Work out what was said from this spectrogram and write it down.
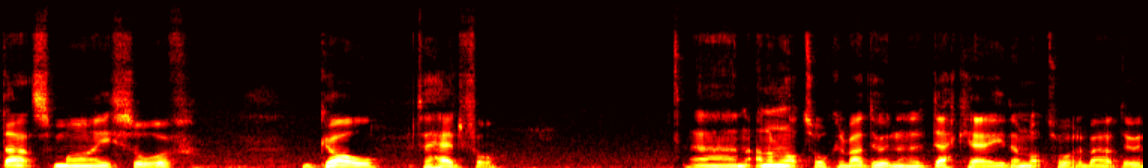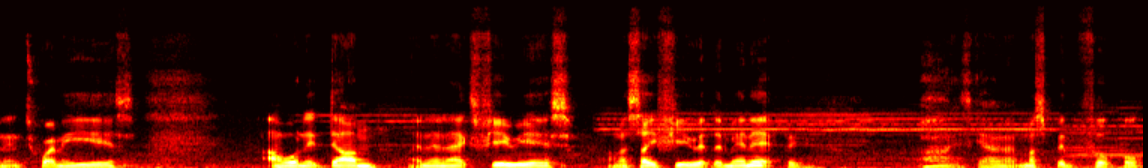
that's my sort of goal to head for. And, and I'm not talking about doing it in a decade. I'm not talking about doing it in 20 years. I want it done in the next few years. And I say few at the minute, but what is going on? It must be the football.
